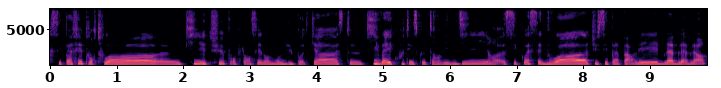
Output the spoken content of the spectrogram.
c'est pas fait pour toi. Euh, qui es-tu pour te lancer dans le monde du podcast euh, Qui va écouter ce que tu as envie de dire euh, C'est quoi cette voix Tu sais pas parler Blablabla. Bla, bla.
